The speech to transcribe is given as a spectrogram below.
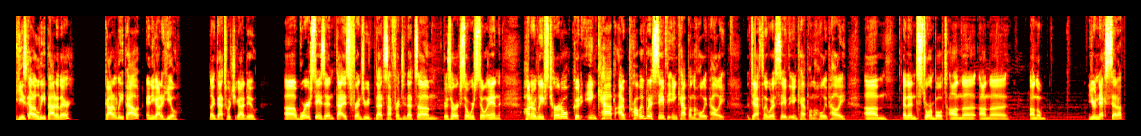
He's got to leap out of there. Got to leap out, and you got to heal. Like that's what you got to do. Uh, Warrior stays in. That is Frenzy. That's not Frenzy. That's um, Berserk. So we're still in. Hunter leaves Turtle. Good in cap. I probably would have saved the in cap on the Holy Pally. Definitely would have saved the in cap on the Holy Pally. Um, and then Stormbolt on the on the on the. Your next setup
